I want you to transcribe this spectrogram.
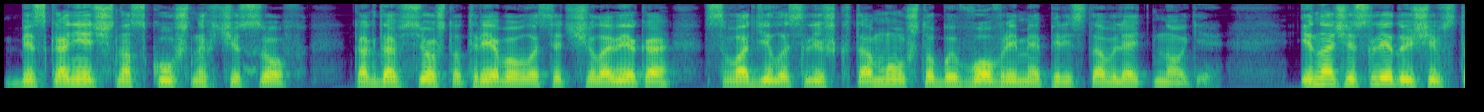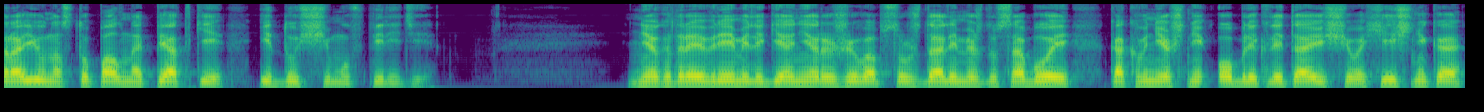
бесконечно скучных часов, когда все, что требовалось от человека, сводилось лишь к тому, чтобы вовремя переставлять ноги. Иначе следующий в строю наступал на пятки идущему впереди. Некоторое время легионеры живо обсуждали между собой как внешний облик летающего хищника,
